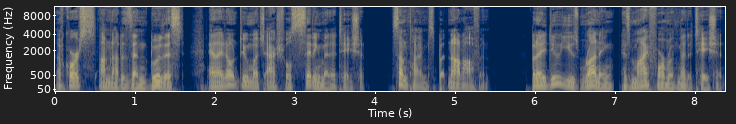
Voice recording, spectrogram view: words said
Of course, I'm not a Zen Buddhist, and I don't do much actual sitting meditation, sometimes, but not often. But I do use running as my form of meditation,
